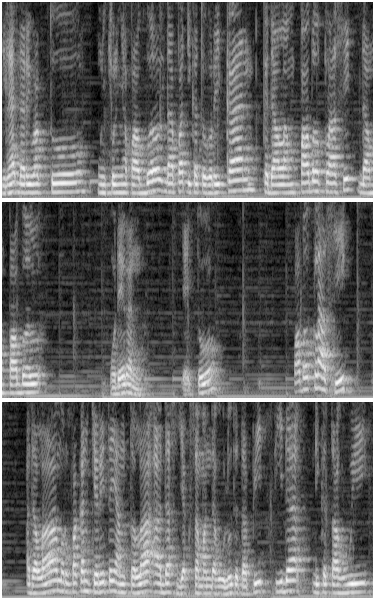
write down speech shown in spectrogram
Dilihat dari waktu munculnya fabel dapat dikategorikan ke dalam fabel klasik dan fabel modern, yaitu fabel klasik adalah merupakan cerita yang telah ada sejak zaman dahulu tetapi tidak diketahui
